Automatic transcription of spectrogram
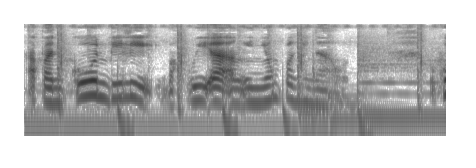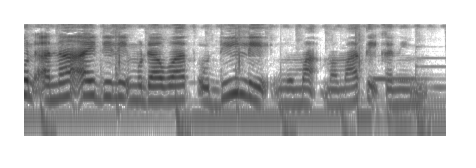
Apan kun dili bakwia ang inyong panghinaot. O kun ana ay dili modawat o dili muma, mamati kaninyo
